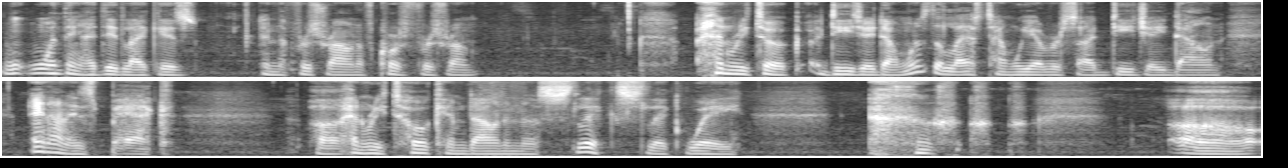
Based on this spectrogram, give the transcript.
one thing I did like is in the first round, of course, first round, Henry took DJ down. When's the last time we ever saw DJ down and on his back? Uh, Henry took him down in a slick, slick way. uh,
